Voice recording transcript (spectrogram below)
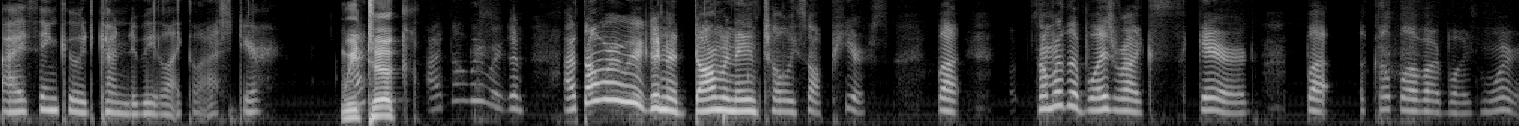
I think it would kind of be like last year. We took I thought we were gonna. I thought we were gonna dominate until we saw Pierce, but some of the boys were like scared, but a couple of our boys weren't.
